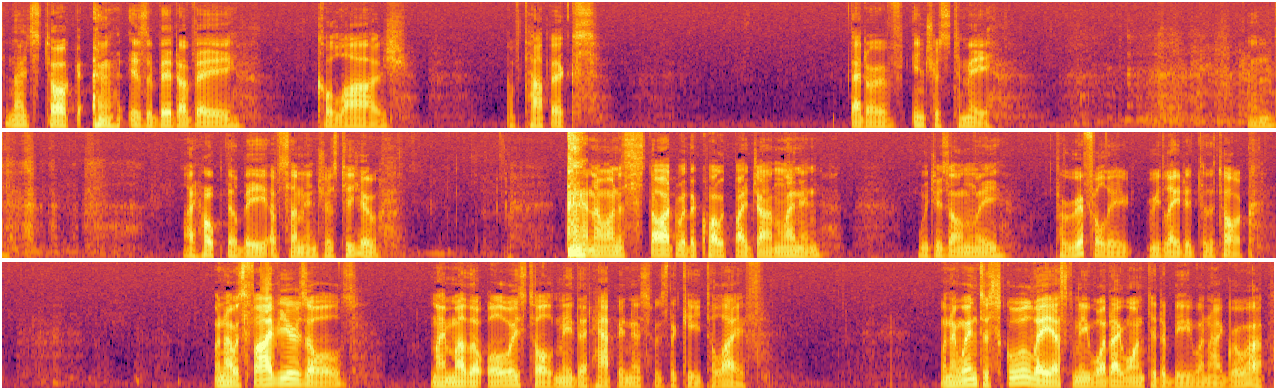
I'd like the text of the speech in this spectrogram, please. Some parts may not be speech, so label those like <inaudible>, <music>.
Tonight's talk <coughs> is a bit of a collage of topics that are of interest to me. and I hope they'll be of some interest to you. <coughs> and I want to start with a quote by John Lennon, which is only peripherally related to the talk. When I was five years old, my mother always told me that happiness was the key to life. When I went to school, they asked me what I wanted to be when I grew up.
